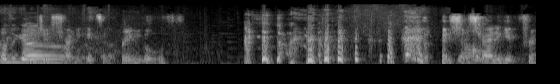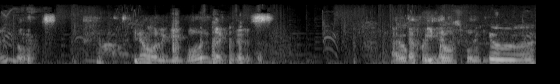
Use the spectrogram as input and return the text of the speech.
Let's I'm go. just trying to get some Pringles. I'm just trying to get Pringles. You don't want to get bullied like this. I No thought we had Pringles for bullied- you.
